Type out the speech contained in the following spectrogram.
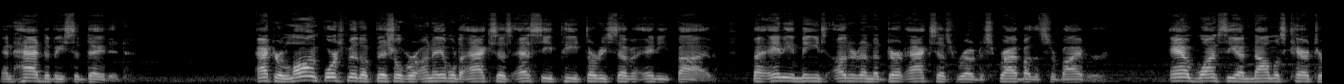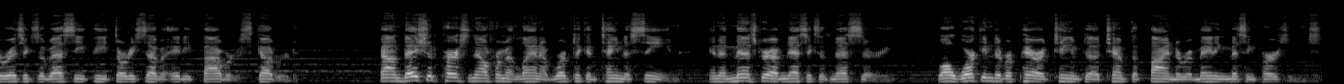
and had to be sedated. After law enforcement officials were unable to access SCP-3785 by any means other than the dirt access road described by the survivor, and once the anomalous characteristics of SCP-3785 were discovered, Foundation personnel from Atlanta worked to contain the scene and administer amnestics as necessary, while working to prepare a team to attempt to find the remaining missing persons.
